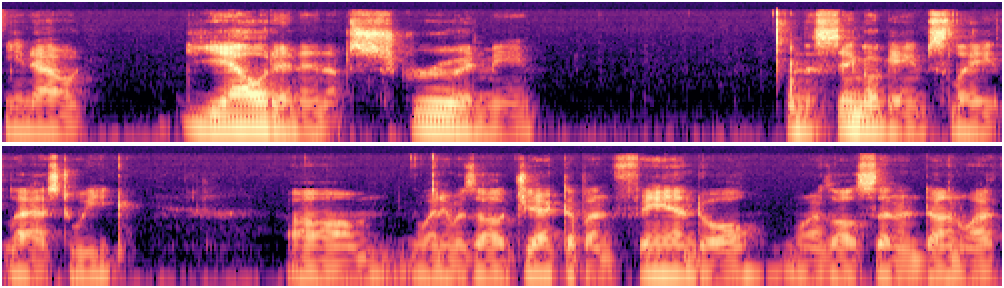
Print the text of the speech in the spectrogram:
you know, Yeldon ended up screwing me in the single game slate last week um, when it was all jacked up on FanDuel, when I was all said and done with.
